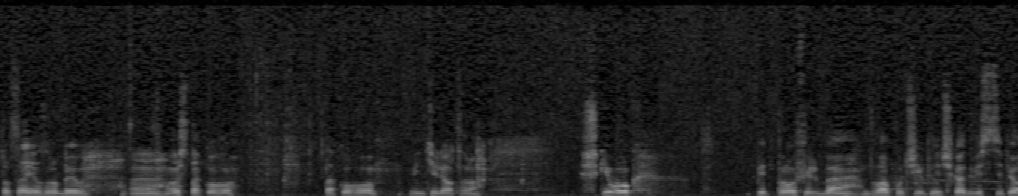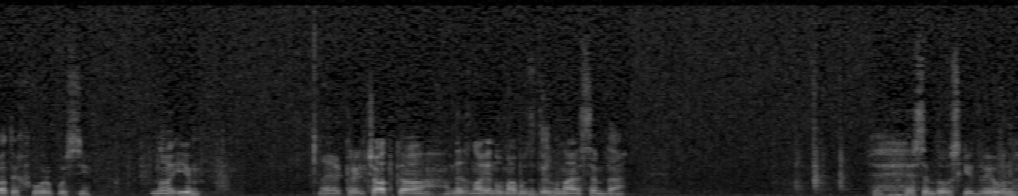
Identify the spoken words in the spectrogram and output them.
то це я зробив е, ось такого, такого вентилятора. Шківок під профіль Б, два почіпничка 205 в корпусі. Ну і крильчатка, не знаю, ну, мабуть, двигуна СМД. Е, СМДовський двигун.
